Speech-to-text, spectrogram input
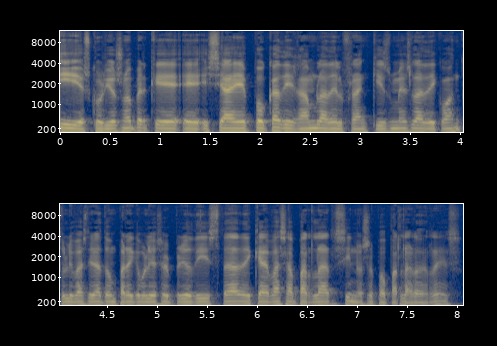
I és curiós, no?, perquè aquesta eh, època, diguem, la del franquisme és la de quan tu li vas dir a ton pare que volia ser periodista, de què vas a parlar si no se pot parlar de res.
